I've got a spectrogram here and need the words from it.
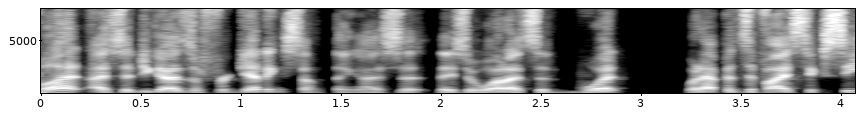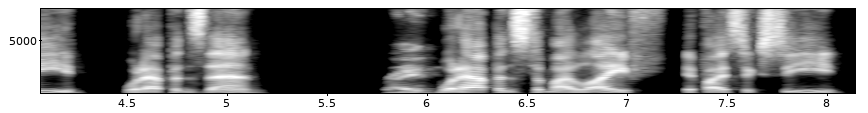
but I said, you guys are forgetting something. I said, they said, what? I said, what, what happens if I succeed? What happens then? Right. What happens to my life if I succeed?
